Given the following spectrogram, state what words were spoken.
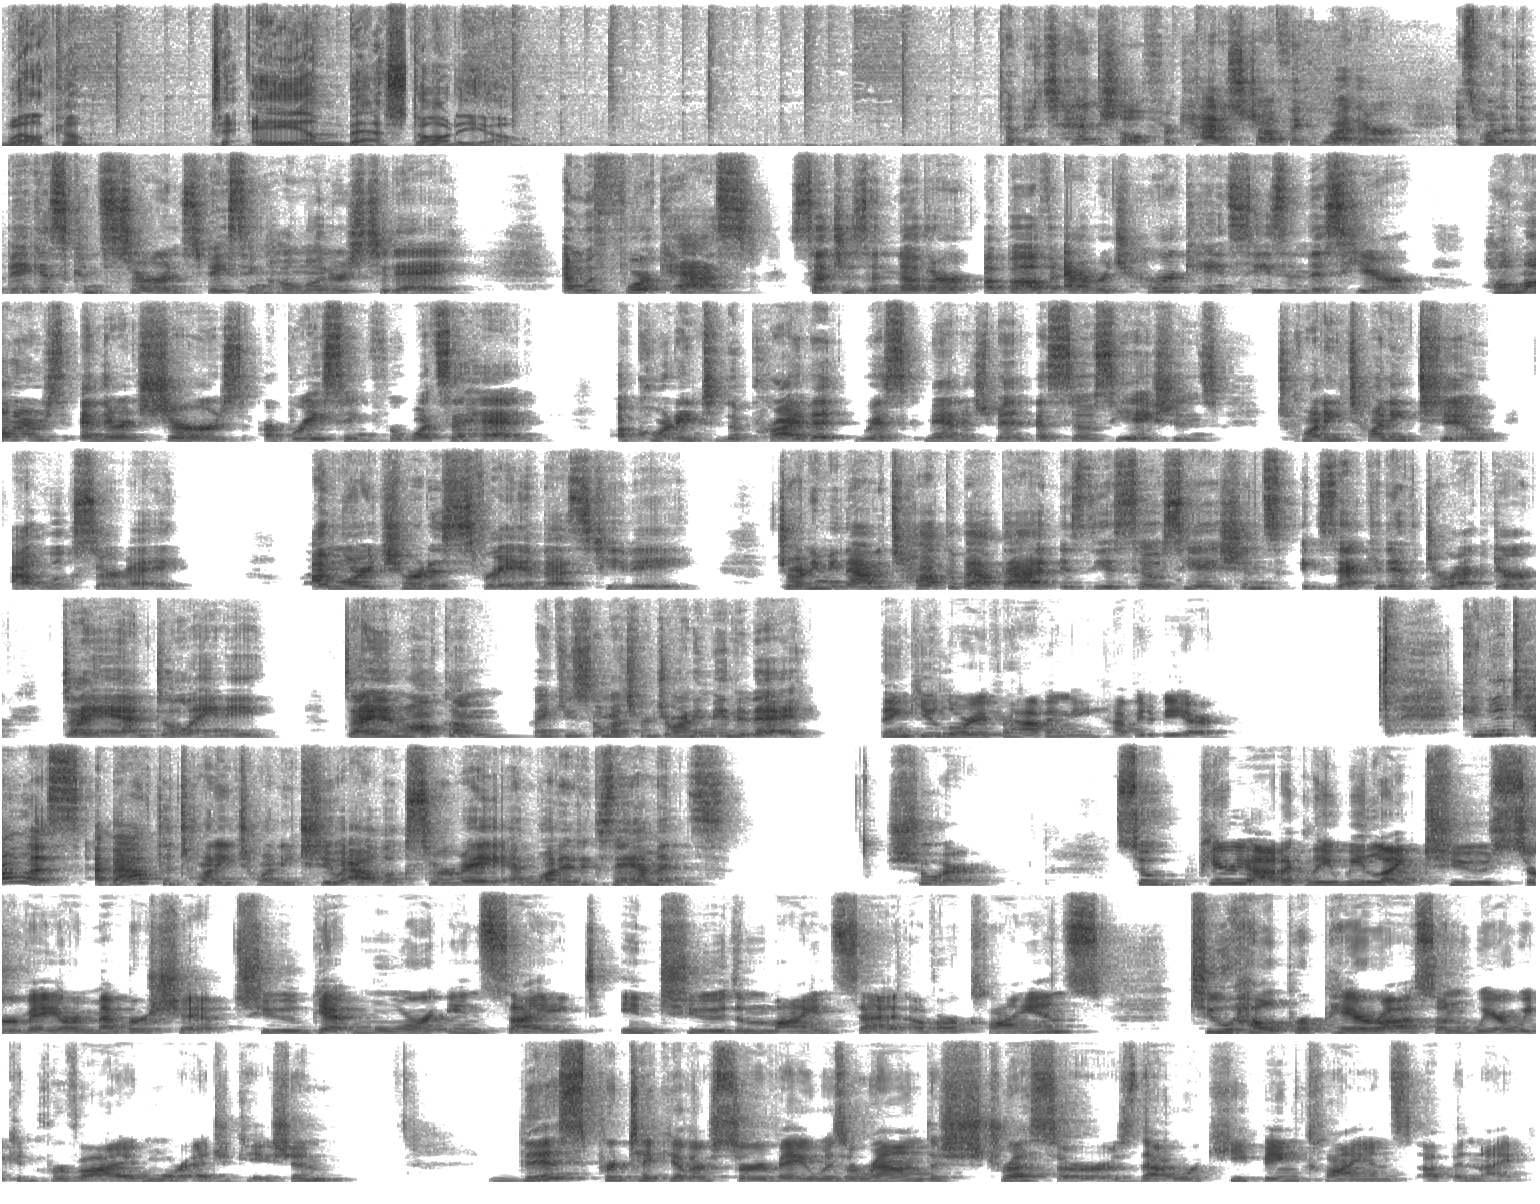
Welcome to AM Best Audio. The potential for catastrophic weather is one of the biggest concerns facing homeowners today. And with forecasts such as another above average hurricane season this year, homeowners and their insurers are bracing for what's ahead, according to the Private Risk Management Association's 2022 Outlook Survey. I'm Lori Chordas for AM Best TV. Joining me now to talk about that is the association's executive director, Diane Delaney. Diane, welcome. Thank you so much for joining me today. Thank you, Lori, for having me. Happy to be here. Can you tell us about the 2022 Outlook survey and what it examines? Sure. So, periodically, we like to survey our membership to get more insight into the mindset of our clients to help prepare us on where we can provide more education this particular survey was around the stressors that were keeping clients up at night.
